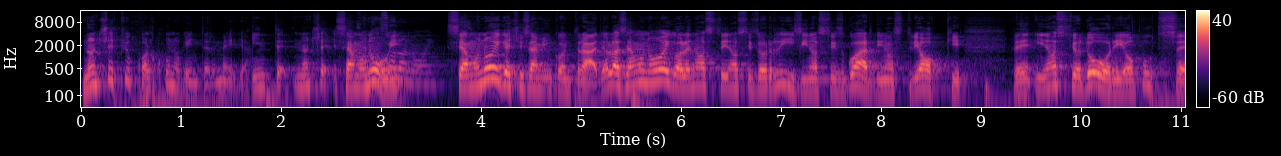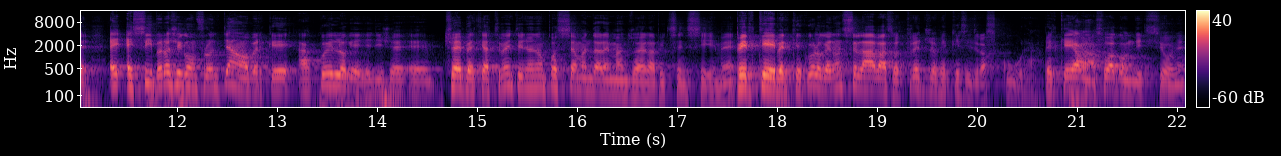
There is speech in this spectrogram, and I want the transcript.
non c'è più qualcuno che intermedia, Inter- siamo, siamo noi. noi. Siamo noi che ci siamo incontrati. Allora siamo noi con nostri, i nostri sorrisi, i nostri sguardi, i nostri occhi i nostri odori o puzze. E eh, eh, sì, però ci confrontiamo perché a quello che dice, eh, cioè perché altrimenti noi non possiamo andare a mangiare la pizza insieme. Perché? Perché quello che non si lava sotteggia perché si trascura, perché ha una sua condizione.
